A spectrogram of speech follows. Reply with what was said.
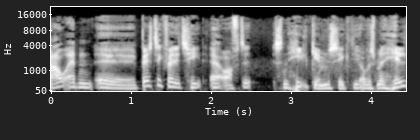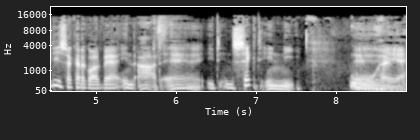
Rav er den øh, bedste kvalitet, er ofte sådan helt gennemsigtig, og hvis man er heldig, så kan der godt være en art af et insekt indeni. Uha, ja.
